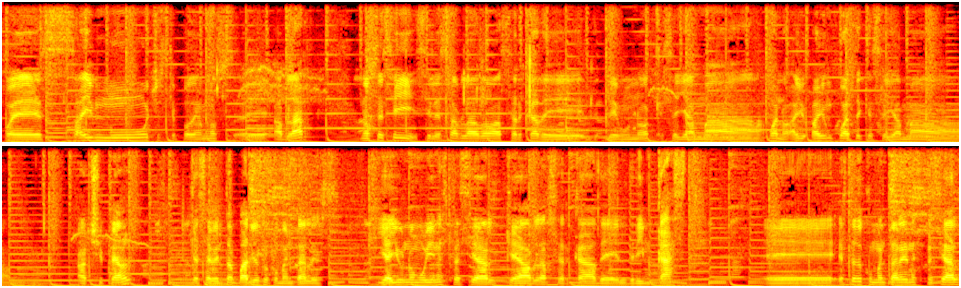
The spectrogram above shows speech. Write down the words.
pues hay muchos que podemos eh, hablar. No sé si, les he hablado acerca de, uno que se llama, bueno, hay, un cuate que se llama Archipel, que se venta varios documentales. Y hay uno muy en especial que habla acerca del Dreamcast. Eh, este documental en especial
